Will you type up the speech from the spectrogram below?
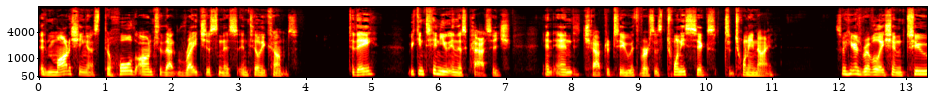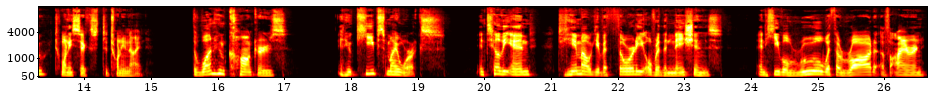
admonishing us to hold on to that righteousness until he comes. Today, we continue in this passage and end chapter 2 with verses 26 to 29. So here's Revelation 2 26 to 29. The one who conquers and who keeps my works until the end. To him I will give authority over the nations, and he will rule with a rod of iron.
